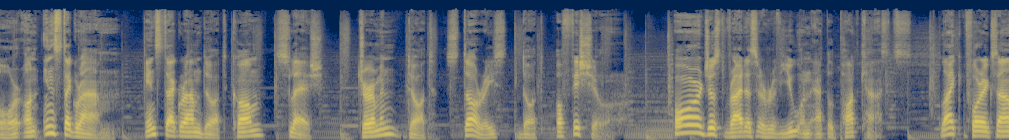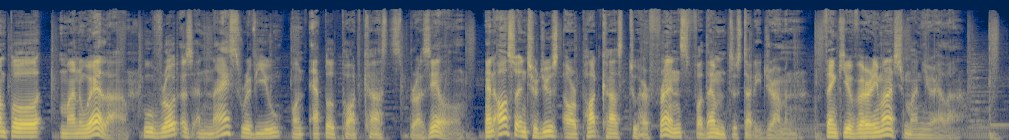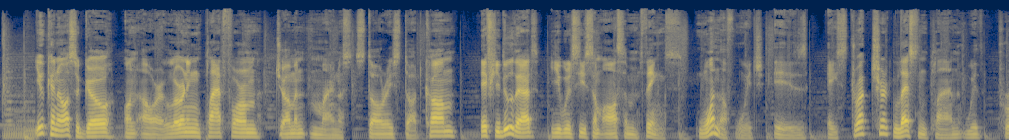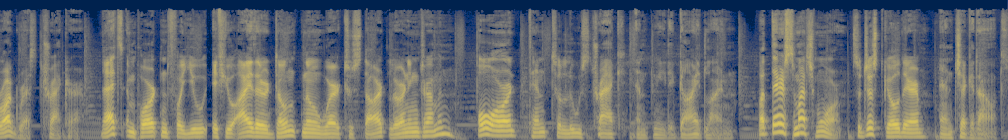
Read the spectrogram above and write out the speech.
Or on Instagram, instagram.com slash german.stories.official. Or just write us a review on Apple Podcasts. Like, for example, Manuela, who wrote us a nice review on Apple Podcasts Brazil and also introduced our podcast to her friends for them to study German. Thank you very much, Manuela. You can also go on our learning platform, german-stories.com. If you do that, you will see some awesome things, one of which is a structured lesson plan with progress tracker. That's important for you if you either don't know where to start learning German or tend to lose track and need a guideline. But there's much more, so just go there and check it out.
